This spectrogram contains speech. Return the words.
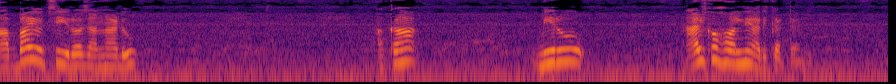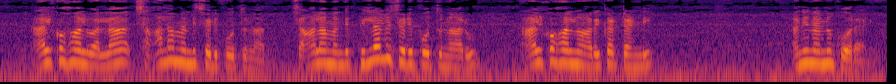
ఆ అబ్బాయి వచ్చి ఈరోజు అన్నాడు అక్క మీరు ఆల్కహాల్ని అరికట్టండి. ఆల్కహాల్ వల్ల చాలా మంది చెడిపోతున్నారు. చాలా మంది పిల్లలు చెడిపోతున్నారు. ఆల్కహాల్ను అరికట్టండి అని నన్ను కోరాడు.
